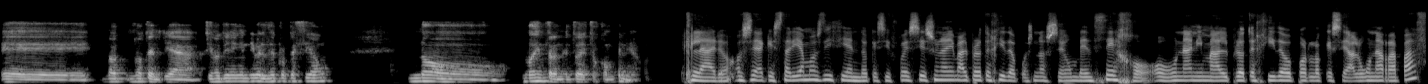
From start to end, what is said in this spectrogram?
eh, no, no tendrían, si no tienen el nivel de protección, no, no entran dentro de estos convenios. Claro, o sea que estaríamos diciendo que si fuese es un animal protegido, pues no sé, un vencejo o un animal protegido por lo que sea, alguna rapaz,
